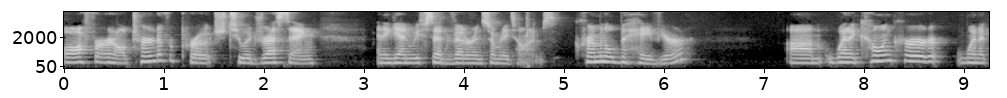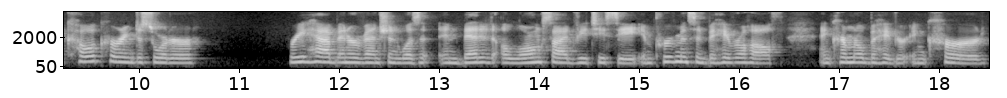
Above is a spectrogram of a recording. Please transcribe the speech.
offer an alternative approach to addressing, and again, we've said veteran so many times, criminal behavior. Um, when a co-occur when a co-occurring disorder rehab intervention was embedded alongside VTC, improvements in behavioral health and criminal behavior incurred,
